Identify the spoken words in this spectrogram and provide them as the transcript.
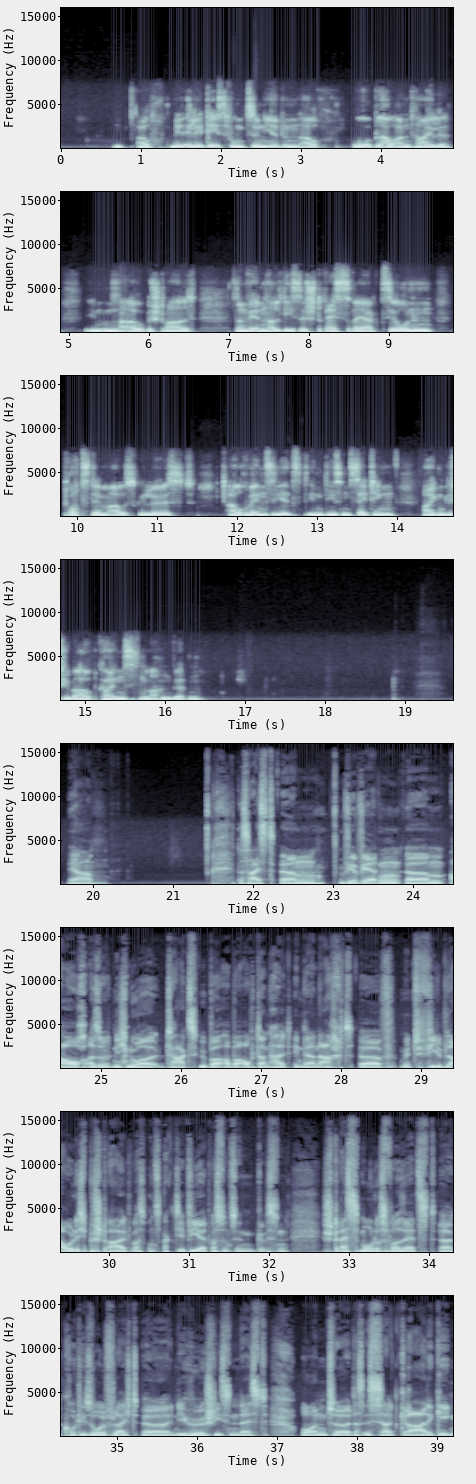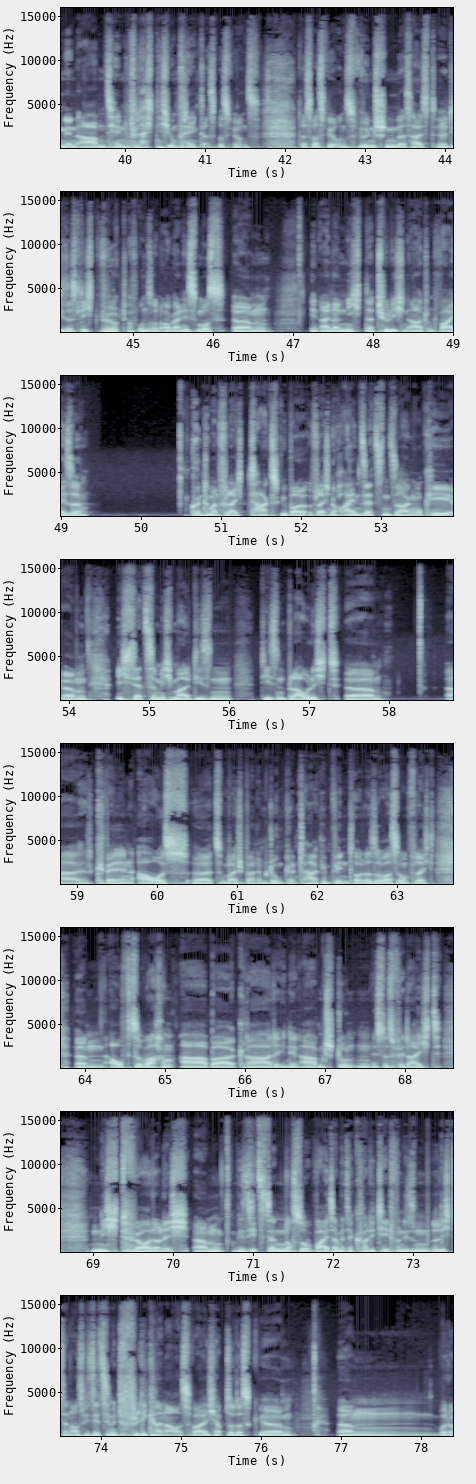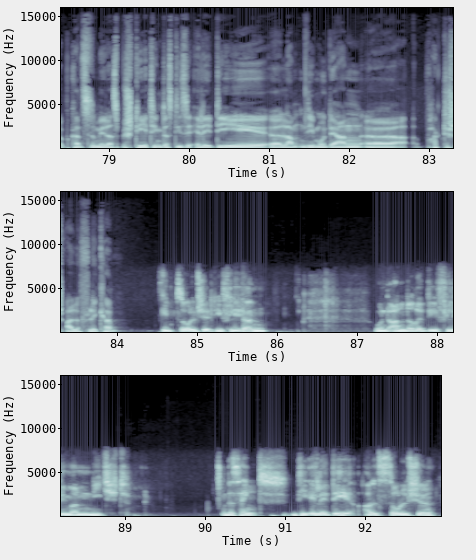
auch mit LEDs funktioniert und auch hohe Blauanteile in unser Auge strahlt, dann werden halt diese Stressreaktionen trotzdem ausgelöst, auch wenn sie jetzt in diesem Setting eigentlich überhaupt keinen Sinn machen würden. Ja, das heißt, ähm, wir werden ähm, auch, also nicht nur tagsüber, aber auch dann halt in der Nacht äh, mit viel Blaulicht bestrahlt, was uns aktiviert, was uns in einen gewissen Stressmodus versetzt, äh, Cortisol vielleicht äh, in die Höhe schießen lässt. Und äh, das ist halt gerade gegen den Abend hin vielleicht nicht unbedingt das, was wir uns, das, was wir uns wünschen. Das heißt, äh, dieses Licht wirkt auf unseren Organismus ähm, in einer nicht natürlichen Art und Weise könnte man vielleicht tagsüber vielleicht noch einsetzen, sagen, okay, ähm, ich setze mich mal diesen, diesen Blaulicht äh, äh, Quellen aus, äh, zum Beispiel an einem dunklen Tag im Winter oder sowas, um vielleicht ähm, aufzuwachen. Aber gerade in den Abendstunden ist das vielleicht nicht förderlich. Ähm, wie sieht's denn noch so weiter mit der Qualität von diesen Lichtern aus? Wie sieht's denn mit Flickern aus? Weil ich habe so das ähm, ähm, oder kannst du mir das bestätigen, dass diese LED-Lampen, die modernen, äh, praktisch alle flickern? Es gibt solche, die flickern und andere, die flimmern nicht. Das hängt, die LED als solche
